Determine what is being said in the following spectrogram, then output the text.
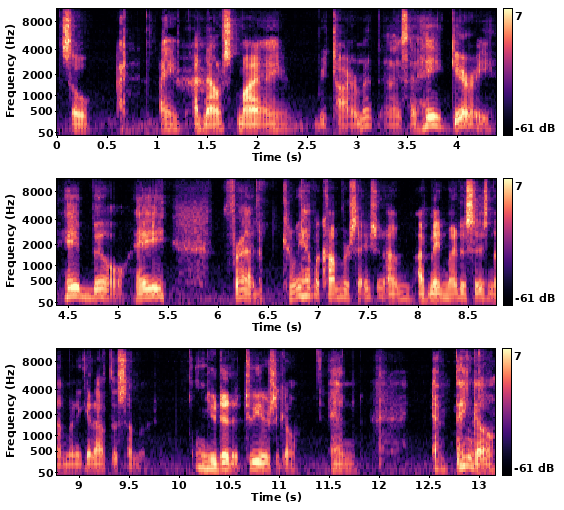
So I announced my retirement and I said, Hey, Gary, hey, Bill, hey, Fred, can we have a conversation? I'm, I've made my decision. I'm going to get out this summer. And you did it two years ago. And, and bingo,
